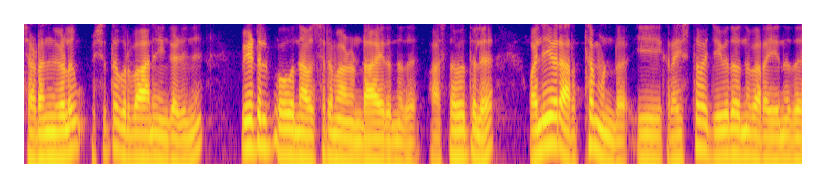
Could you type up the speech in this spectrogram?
ചടങ്ങുകളും വിശുദ്ധ കുർബാനയും കഴിഞ്ഞ് വീട്ടിൽ പോകുന്ന അവസരമാണ് ഉണ്ടായിരുന്നത്. വാസ്തവത്തിൽ വലിയൊരു അർത്ഥമുണ്ട് ഈ ക്രൈസ്തവ ജീവിതം എന്ന് പറയുന്നത്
